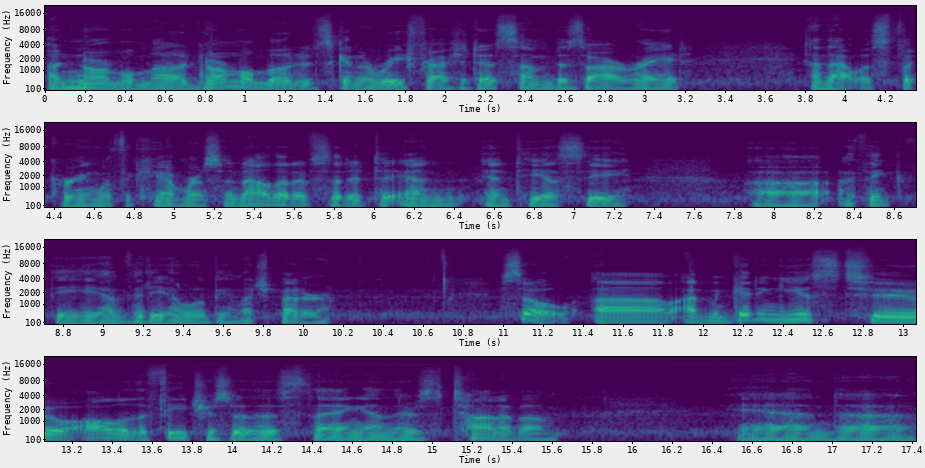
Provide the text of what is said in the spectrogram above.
a normal mode. Normal mode is going to refresh it at some bizarre rate, and that was flickering with the camera. So now that I've set it to N NTSC, uh, I think the uh, video will be much better. So uh, I've been getting used to all of the features of this thing, and there's a ton of them. And uh,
